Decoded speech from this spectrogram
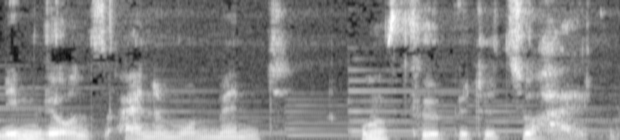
Nehmen wir uns einen Moment, um Fürbitte zu halten.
